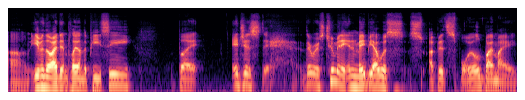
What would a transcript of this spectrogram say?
um, even though I didn't play on the PC, but it just there was too many, and maybe I was a bit spoiled by my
